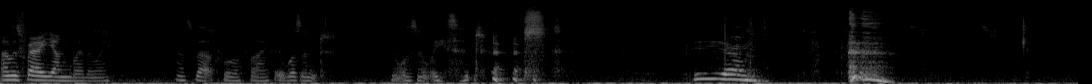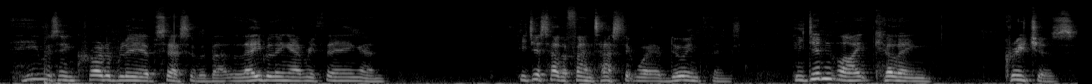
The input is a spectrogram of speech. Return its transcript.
I was very young, by the way. I was about four or five. It wasn't. It wasn't recent. he um, he was incredibly obsessive about labeling everything, and he just had a fantastic way of doing things. He didn't like killing creatures,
